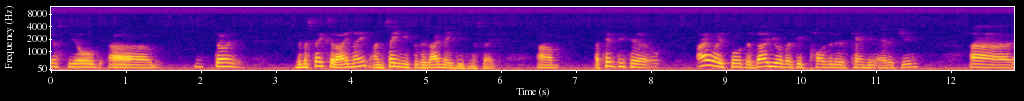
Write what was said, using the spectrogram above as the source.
just the old uh, don't the mistakes that I made. I'm saying these because I made these mistakes. Um, attempting to, I always thought the value of a good positive can-do attitude uh,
